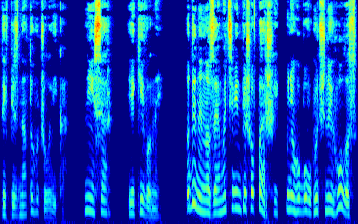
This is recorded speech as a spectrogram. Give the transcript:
Ти впізнав того чоловіка? Ні, сер. Які вони? Один іноземець він пішов перший. У нього був гучний голос.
